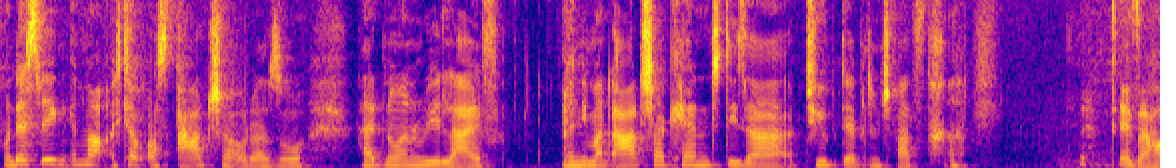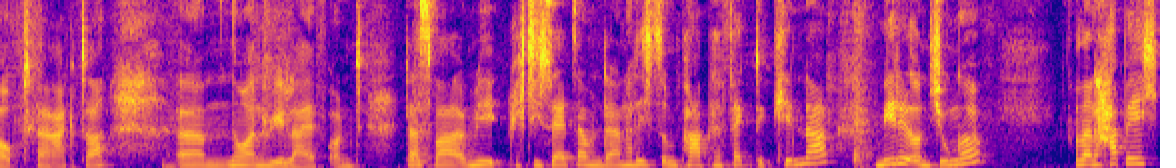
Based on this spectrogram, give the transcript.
Und deswegen immer, ich glaube, aus Archer oder so, halt nur in Real Life. Wenn jemand Archer kennt, dieser Typ, der mit den schwarzen Haaren, dieser Hauptcharakter, ähm, nur in Real Life. Und das war irgendwie richtig seltsam. Und dann hatte ich so ein paar perfekte Kinder, Mädel und Junge. Und dann habe ich,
